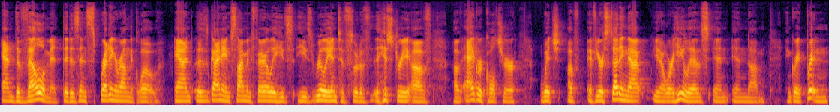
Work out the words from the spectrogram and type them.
and development that is then spreading around the globe. And there's a guy named Simon Fairlie. He's he's really into sort of the history of of agriculture, which of if you're studying that, you know, where he lives in in um, in Great Britain,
